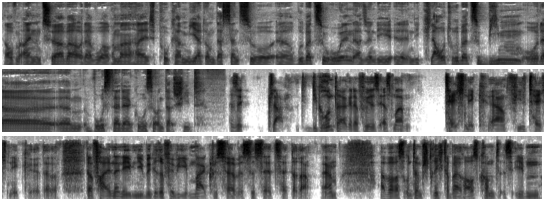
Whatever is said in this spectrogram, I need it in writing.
auf einem Server oder wo auch immer halt programmiert, um das dann zu äh, rüber zu holen, also in die äh, in die Cloud rüber zu beamen oder ähm, wo ist da der große Unterschied? Also klar, die Grundlage dafür ist erstmal Technik, ja, viel Technik. Da, da fallen dann eben die Begriffe wie Microservices etc. Ja. Aber was unterm Strich dabei rauskommt, ist eben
